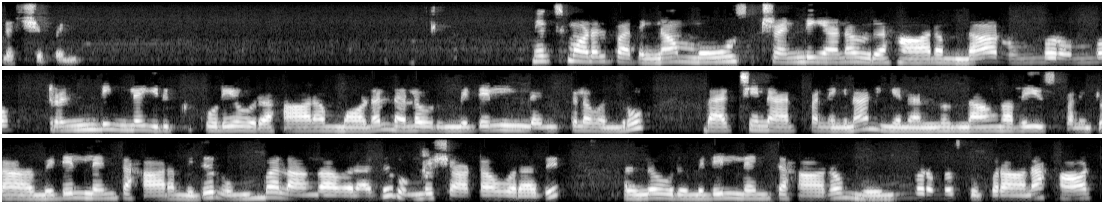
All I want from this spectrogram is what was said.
ப்ளஸ் ஷிப்பிங் நெக்ஸ்ட் மாடல் பார்த்தீங்கன்னா மோஸ்ட் ட்ரெண்டிங்கான ஒரு ஹாரம் தான். ரொம்ப ரொம்ப ட்ரெண்டிங்கில் இருக்கக்கூடிய ஒரு ஹாரம் மாடல் நல்ல ஒரு மிடில் லென்த்தில் வந்துடும் பேக் செயின் ஆட் பண்ணிங்கன்னா நீங்கள் நல்ல லாங்காகவே யூஸ் பண்ணிக்கலாம். மிடில் லென்த் ஹாரம் இது ரொம்ப லாங்காக வராது. ரொம்ப ஷார்ட்டாகவும் வராது. அதில் ஒரு மிடில் லென்த் ஹாரம் ரொம்ப ரொம்ப சூப்பரான ஹாட்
